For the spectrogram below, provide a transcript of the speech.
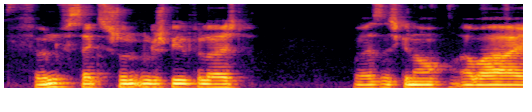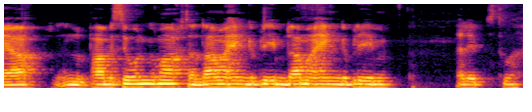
fünf, sechs Stunden gespielt vielleicht. Weiß nicht genau. Aber ja, ein paar Missionen gemacht, dann da mal hängen geblieben, da mal hängen geblieben. Erlebnistour.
